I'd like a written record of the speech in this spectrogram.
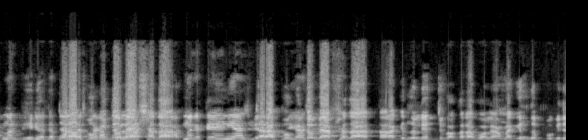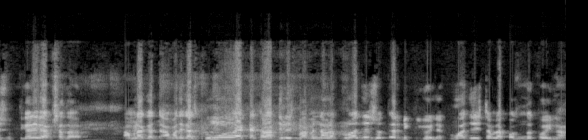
আপনার ভিডিওতে যারা প্রকৃত ব্যবসাদার, আপনাকে টেনে নিয়ে আসবে। যারা প্রকৃত ব্যবসাদার তারা কিন্তু লেজ্জ কথাটা বলে। আমরা কিন্তু প্রকৃত সত্যিকারই ব্যবসাদার। আমরা আমাদের কাছে কোনো একটা খারাপ জিনিস পাবেন না। আমরা কোনো জিনিস সত্যি বিক্রি করি না। কোনো জিনিসটা আমরা পছন্দ করি না।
